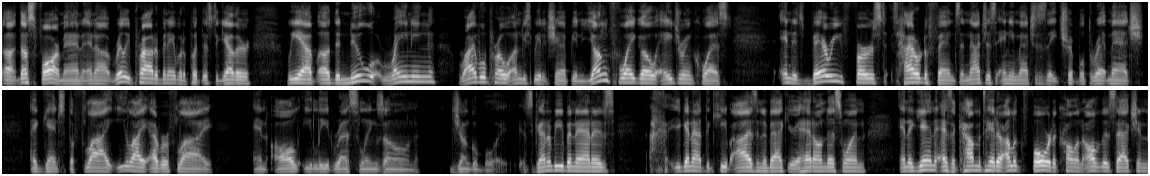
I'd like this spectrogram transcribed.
uh, thus far, man. And uh, really proud of being able to put this together. We have uh, the new reigning Rival Pro Undisputed Champion, Young Fuego, Adrian Quest, in his very first title defense, and not just any match, this is a triple threat match against the Fly, Eli Everfly, and All Elite Wrestling's own Jungle Boy. It's gonna be bananas. You're gonna have to keep eyes in the back of your head on this one. And again, as a commentator, I look forward to calling all of this action.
